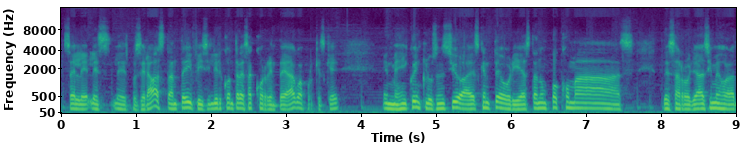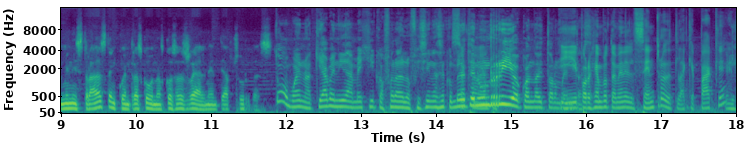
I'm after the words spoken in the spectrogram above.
se le- les, les- pues era bastante difícil ir contra esa corriente de agua, porque es que en México, incluso en ciudades que en teoría están un poco más desarrolladas y mejor administradas, te encuentras con unas cosas realmente absurdas. Todo bueno, aquí Avenida México, afuera de la oficina, se convierte en un río cuando hay tormentas. Y por ejemplo también el centro de Tlaquepaque, El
